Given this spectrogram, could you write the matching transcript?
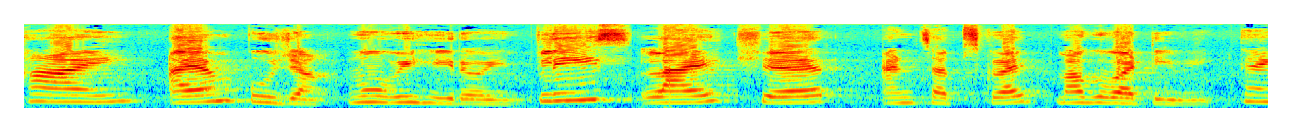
Hi I'm Pooja movie heroine please like share and subscribe Maguva TV thank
